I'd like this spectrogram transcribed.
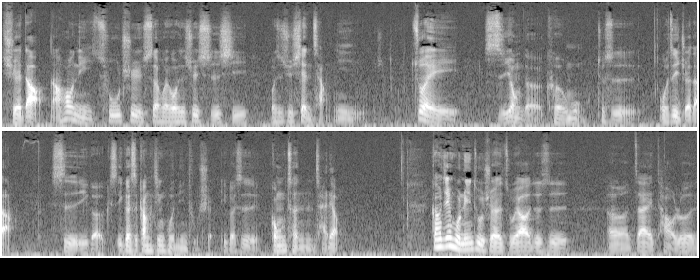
学到，然后你出去社会或是去实习。或是去现场，你最实用的科目就是我自己觉得啊，是一个一个是钢筋混凝土学，一个是工程材料。钢筋混凝土学主要就是呃在讨论，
